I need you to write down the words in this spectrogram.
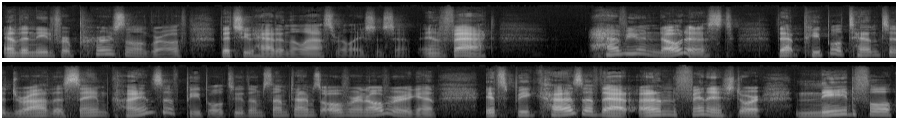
and the need for personal growth that you had in the last relationship. In fact, have you noticed that people tend to draw the same kinds of people to them sometimes over and over again. It's because of that unfinished or needful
